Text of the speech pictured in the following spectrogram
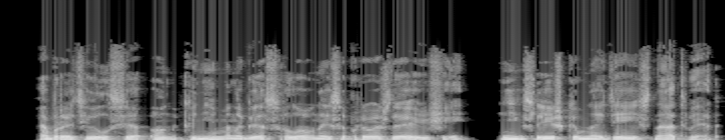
– обратился он к немногословной сопровождающей, не слишком надеясь на ответ.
